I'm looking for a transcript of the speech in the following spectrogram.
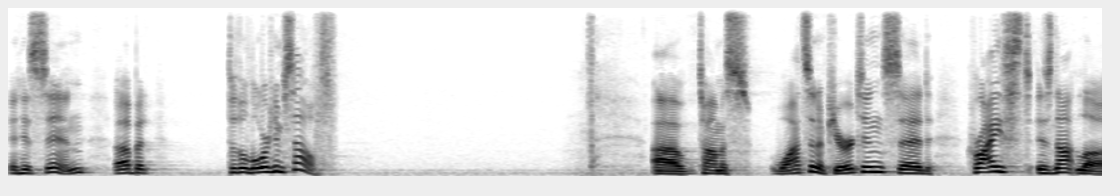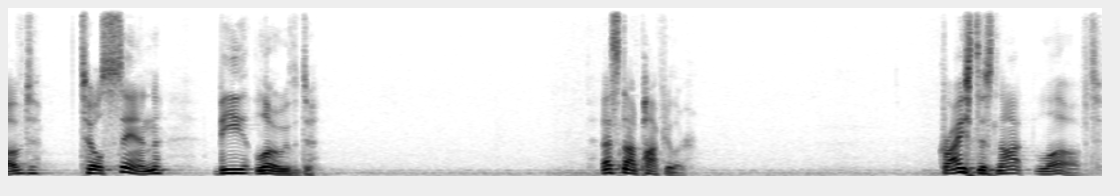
in his sin, uh, but to the Lord himself. Uh, Thomas Watson, a Puritan, said, Christ is not loved till sin be loathed. That's not popular. Christ is not loved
